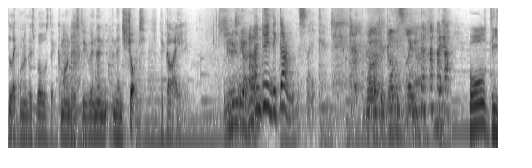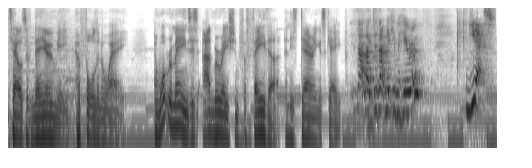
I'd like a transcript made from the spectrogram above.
like one of those rolls that commandos do, and then and then shot the guy. What are you doing with your hands? I'm doing the guns, like. Well, like a gunslinger. All details of Naomi have fallen away. And what remains is admiration for Fayther and his daring escape. Is that like, did that make him a hero? Yes.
